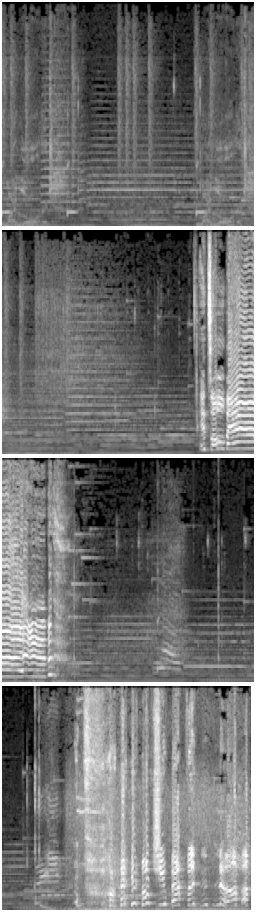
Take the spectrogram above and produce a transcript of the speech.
My lord. My lord. It's all bad! Don't you have enough?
